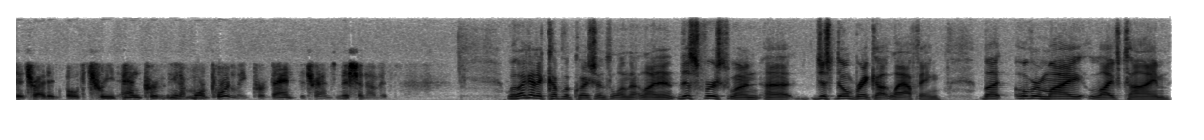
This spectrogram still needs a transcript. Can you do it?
to try to both treat and, pre- you know, more importantly, prevent the transmission of it. Well, I got a couple of questions along that line. And this first one, uh, just don't break out laughing. But over my lifetime,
